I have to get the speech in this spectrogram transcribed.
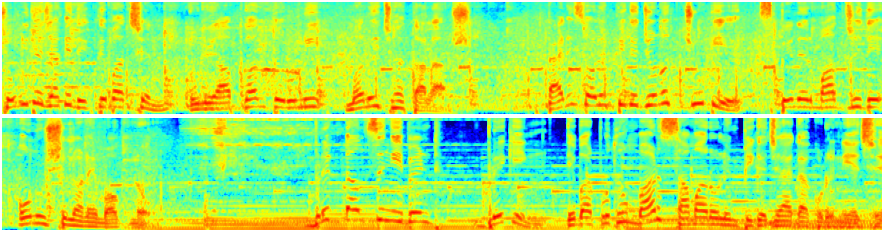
ছবিতে যাকে দেখতে পাচ্ছেন, উনি আফগান তরুণী মানিজা তালাশ। প্যারিস অলিম্পিকের জন্য চুটিয়ে স্পেনের মাদ্রিদে অনুশীলনে মগ্ন। ব্রেক ডান্সিং ইভেন্ট ব্রেকিং এবার প্রথমবার সামার অলিম্পিকে জায়গা করে নিয়েছে।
